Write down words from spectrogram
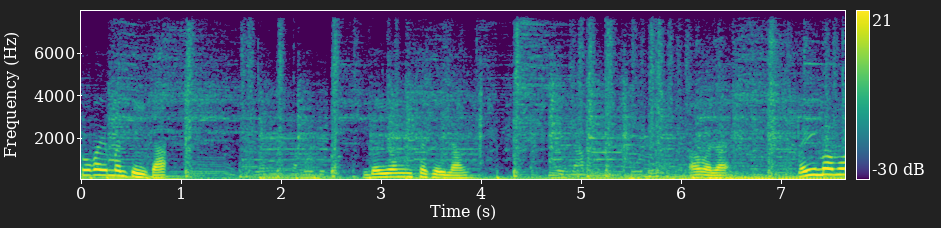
Po kayong mantika? Hindi yung sachet lang. Ah, wala. May mga,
